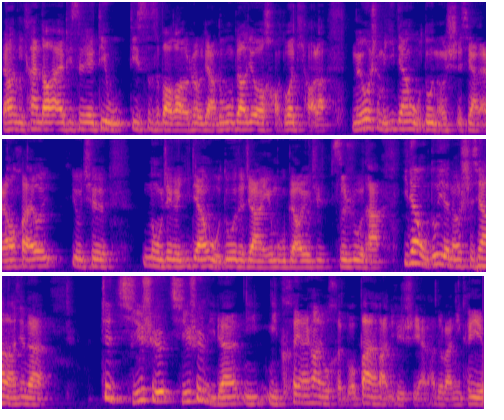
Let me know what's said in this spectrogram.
然后你看到 IPCC 第五第四次报告的时候，两度目标就有好多条了，没有什么一点五度能实现的。然后后来又又去弄这个一点五度的这样一个目标，又去资助它，一点五度也能实现了。现在。这其实其实里边，你你科研上有很多办法，你去实验它，对吧？你可以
